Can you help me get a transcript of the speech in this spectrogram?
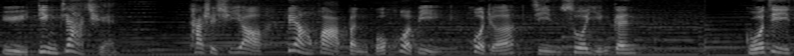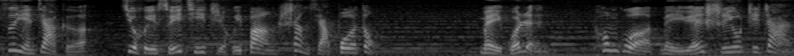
与定价权，它是需要量化本国货币或者紧缩银根，国际资源价格就会随其指挥棒上下波动。美国人通过美元石油之战。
